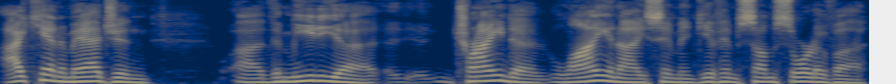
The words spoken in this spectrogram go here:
I can't imagine uh, the media trying to lionize him and give him some sort of a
